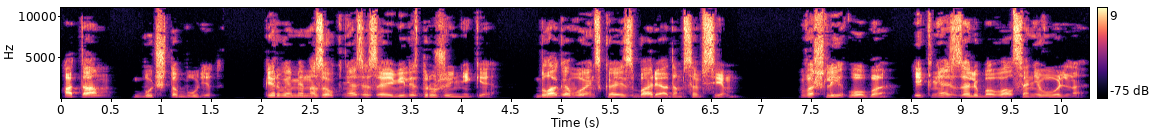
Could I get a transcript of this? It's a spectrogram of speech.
а там будь что будет. Первыми на зов князя заявились дружинники, благо воинская изба рядом со всем. Вошли оба, и князь залюбовался невольно.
